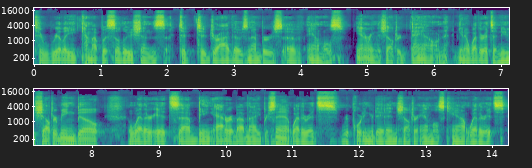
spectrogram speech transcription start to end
to really come up with solutions to to drive those numbers of animals entering the shelter down. You know, whether it's a new shelter being built, whether it's uh, being at or above 90%, whether it's reporting your data in shelter animals count, whether it's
